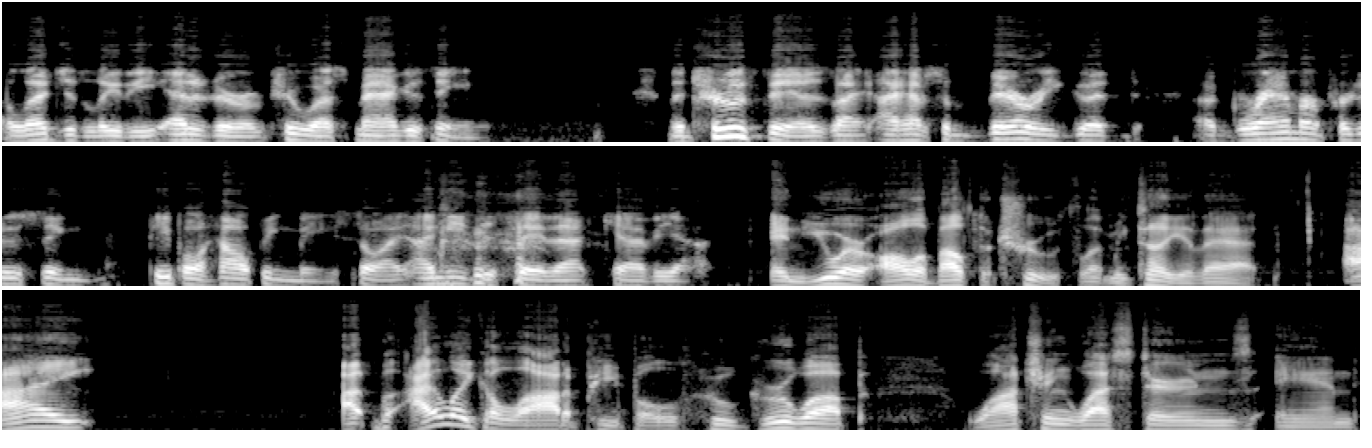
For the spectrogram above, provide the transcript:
allegedly the editor of True West Magazine. The truth is, I, I have some very good uh, grammar-producing people helping me, so I, I need to say that caveat. and you are all about the truth. Let me tell you that. I, I, I like a lot of people who grew up watching westerns and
